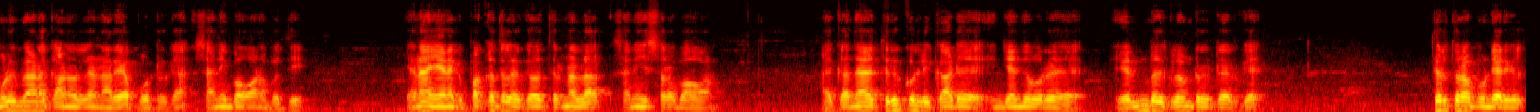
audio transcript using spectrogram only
முழுமையான காணொலியில் நிறையா போட்டிருக்கேன். சனி பகவானை பற்றி ஏன்னா எனக்கு பக்கத்தில் இருக்க திருநள்ளார் சனீஸ்வர பகவான். அதுக்கு அந்த திருக்கொல்லிக்காடு இங்கேருந்து ஒரு எண்பது கிலோமீட்டர்கிட்ட இருக்குது திருத்துறாப்பூண்டி அருகில்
